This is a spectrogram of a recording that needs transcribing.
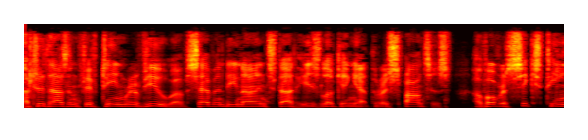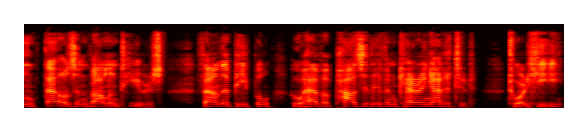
A 2015 review of 79 studies looking at the responses of over 16,000 volunteers found that people who have a positive and caring attitude toward he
